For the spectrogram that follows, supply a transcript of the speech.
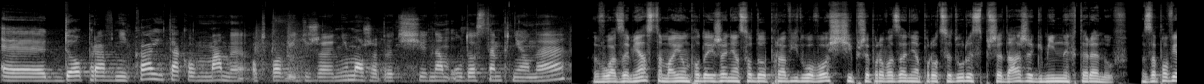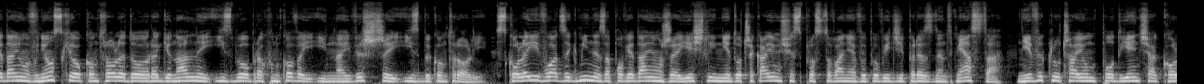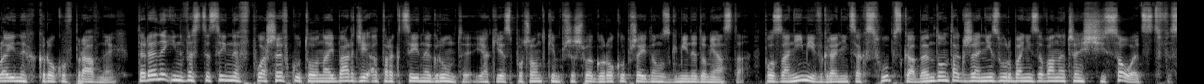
e, do prawnika i taką mamy odpowiedź, że nie może być nam udostępnione. Władze miasta mają podejrzenia co do prawidłowości przeprowadzenia procedury sprzedaży gminnych terenów. Zapowiadają wnioski o kontrolę do Regionalnej Izby Obrachunkowej i Najwyższej Izby Kontroli. Z kolei władze gminy zapowiadają, że jeśli nie doczekają się sprostowania wypowiedzi prezydent miasta, nie wykluczają podjęcia kolejnych kroków prawnych. Tereny inwestycyjne w Płaszewku to najbardziej atrakcyjne grunty, jakie z początkiem przyszłego roku przejdą z gminy do miasta. Poza nimi w granicach Słupska będą także niezurbanizowane części sołectw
